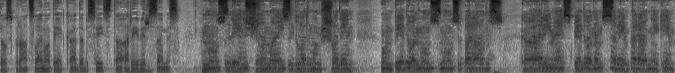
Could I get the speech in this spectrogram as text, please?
tavs prāts, lai notiek kā debesīs, tā arī virs zemes. Mūsu dienas šo maizi dod mums šodien, un piedod mums mūsu parādus, kā arī mēs piedodam saviem parādniekiem,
